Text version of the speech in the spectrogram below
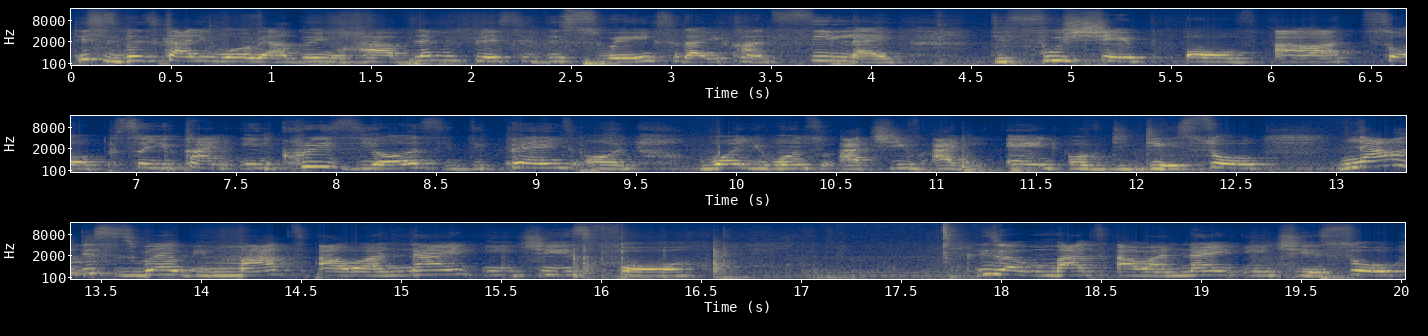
this is basically what we are going to have let me place it this way so that you can see like the full shape of our top so you can increase yours it depends on what you want to achieve at the end of the day so now this is where we marked our nine inches for this one will mark our 9 inches so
